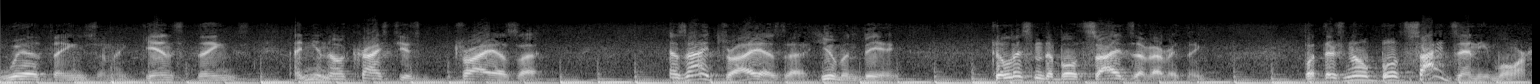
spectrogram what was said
with things and against things. And you know, Christ used try as a as I try as a human being to listen to both sides of everything. But there's no both sides anymore.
